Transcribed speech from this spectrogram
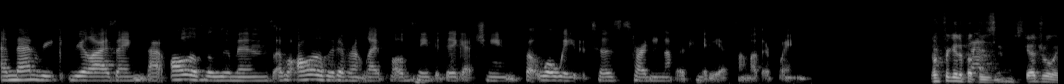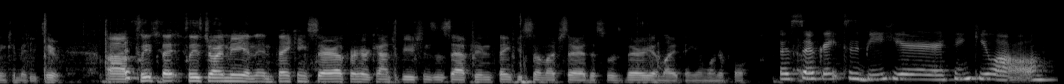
and then re- realizing that all of the lumens of all of the different light bulbs needed to get changed, but we'll wait to start another committee at some other point. Don't forget about the Zoom scheduling committee too. Uh, please, th- please join me in, in thanking Sarah for her contributions this afternoon. Thank you so much, Sarah. This was very enlightening and wonderful. It was so great to be here. Thank you all.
